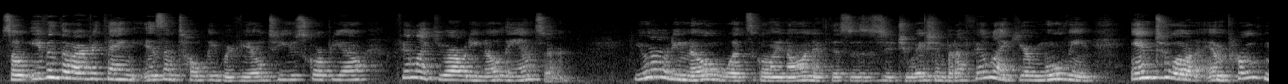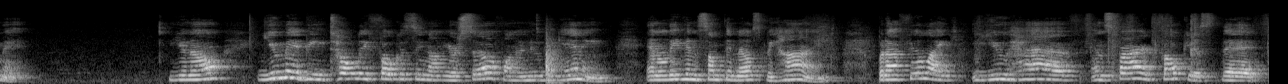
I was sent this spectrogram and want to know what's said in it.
So even though everything isn't totally revealed to you, Scorpio, I feel like you already know the answer. You already know what's going on if this is a situation, but I feel like you're moving into an improvement. You know, you may be totally focusing on yourself on a new beginning and leaving something else behind. But I feel like you have inspired focus that,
